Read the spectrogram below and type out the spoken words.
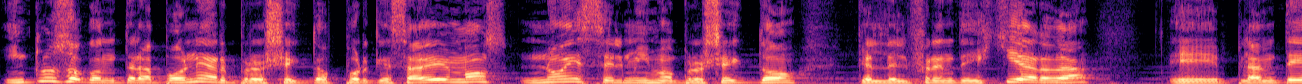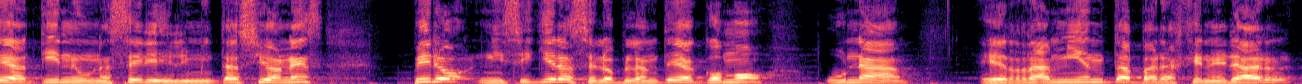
Incluso contraponer proyectos, porque sabemos, no es el mismo proyecto que el del Frente de Izquierda, eh, plantea, tiene una serie de limitaciones, pero ni siquiera se lo plantea como una herramienta para generar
